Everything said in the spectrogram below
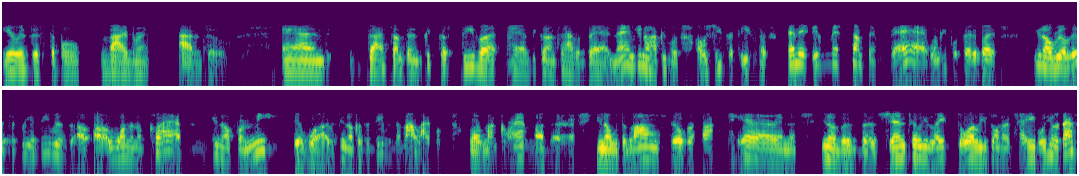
irresistible, vibrant attitude. And that's something because Diva had begun to have a bad name. You know how people, oh, she's a diva, and it, it meant something bad when people said it. But you know, realistically, a diva is a, a woman of class. You know, for me, it was. You know, because the divas in my life were my grandmother. You know, with the long silver fox hair and the, you know, the the chantilly lace doilies on her table. You know, that's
